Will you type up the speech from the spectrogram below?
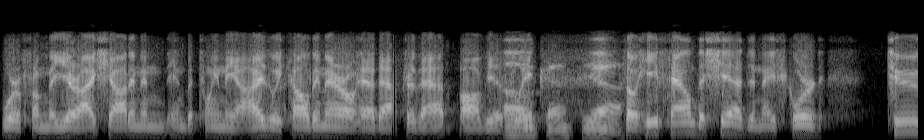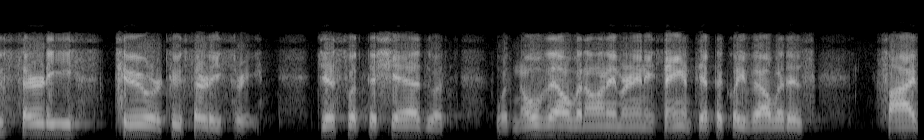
were from the year I shot him in in between the eyes. We called him Arrowhead after that, obviously. Oh, okay. Yeah. So he found the sheds and they scored 232 or 233, just with the sheds, with with no velvet on him or anything. And typically velvet is five,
